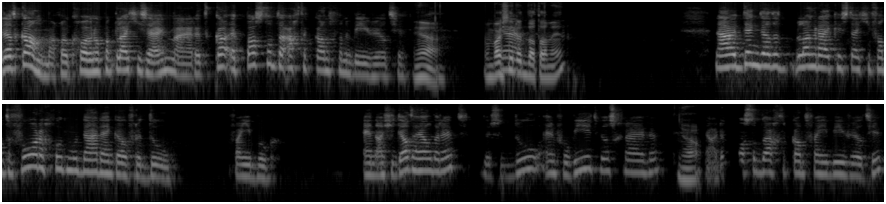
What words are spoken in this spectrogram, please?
dat kan. Het mag ook gewoon op een kladje zijn, maar het, kan, het past op de achterkant van een bierveeltje. Ja, maar waar zit hem dat dan in? Nou, ik denk dat het belangrijk is dat je van tevoren goed moet nadenken over het doel van je boek. En als je dat helder hebt, dus het doel en voor wie je het wil schrijven, ja. nou, dat past op de achterkant van je bierveeltje.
